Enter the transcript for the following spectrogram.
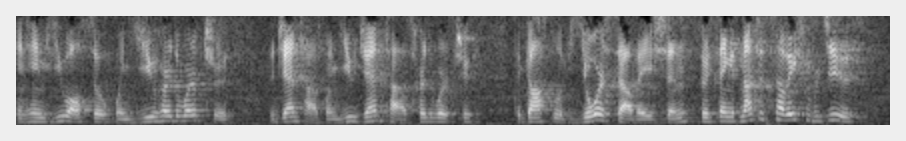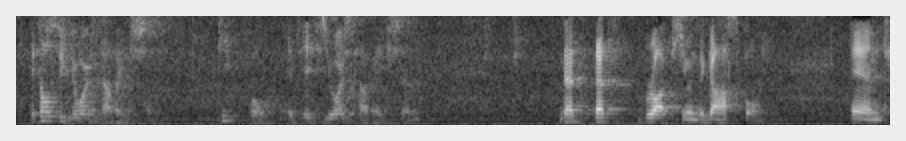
In him you also, when you heard the word of truth, the Gentiles, when you Gentiles heard the word of truth, the gospel of your salvation. So he's saying it's not just salvation for Jews, it's also your salvation. People, it's, it's your salvation. That's, that's brought to you in the gospel. And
